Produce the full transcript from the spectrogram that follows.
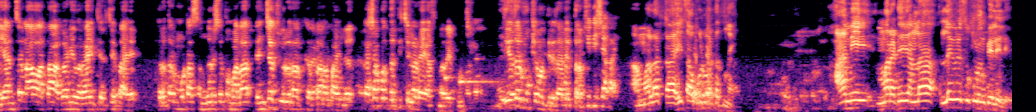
यांचं नाव आता आघाडीवर आहे चर्चेत आहे. खर तर मोठा संघर्ष तुम्हाला त्यांच्याच विरोधात करताना पाहिलं. कशा पद्धतीची लढाई असणार आहे पुढची? ते जर मुख्यमंत्री झाले तर? दिशा काय? आम्हाला काहीच अवघड वाटत नाही. आम्ही मराठी यांना लय वेळेस उकळून पेलेले.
